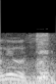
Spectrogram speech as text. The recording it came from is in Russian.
Это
